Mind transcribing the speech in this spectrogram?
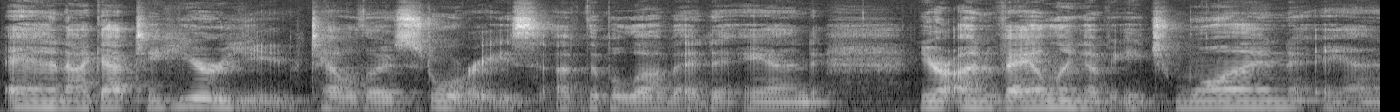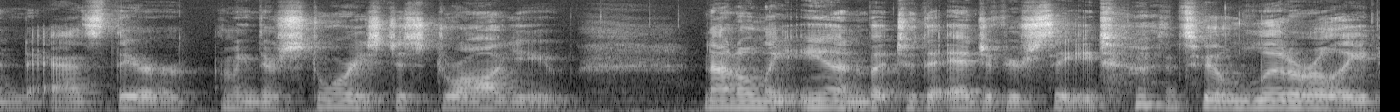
And I got to hear you tell those stories of the beloved and your unveiling of each one. And as their, I mean, their stories just draw you not only in but to the edge of your seat to literally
